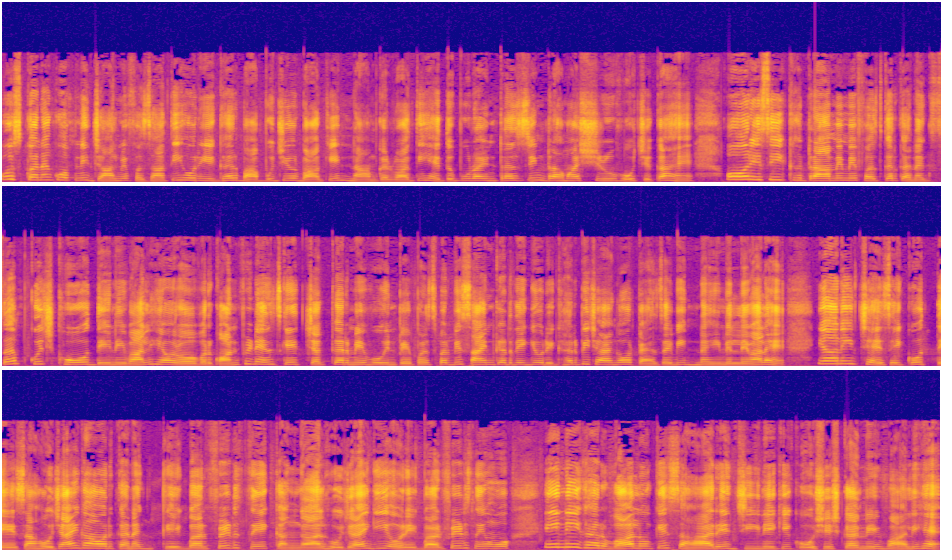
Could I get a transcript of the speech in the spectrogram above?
उस कनक को अपने जाल में फंसाती है और ये घर बापूजी और बा के नाम करवाती है। तो पूरा इंटरेस्टिंग ड्रामा शुरू हो चुका है और इसी ड्रामे में फंसकर कनक सब कुछ खो देने वाली है और ओवर कॉन्फिडेंस के चक्कर में वो इन पेपर्स पर भी साइन कर देगी और घर भी जाएगा और पैसे भी नहीं मिलने वाले हैं। यानी जैसे को तैसा हो जाएगा और कनक एक बार फिर से कंगाल हो जाएगी और एक बार फिर से वो इन्हीं घर वालों के सहारे जीने की कोशिश करने वाली है।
